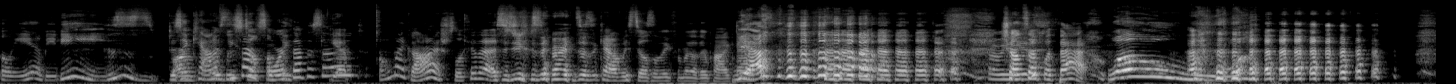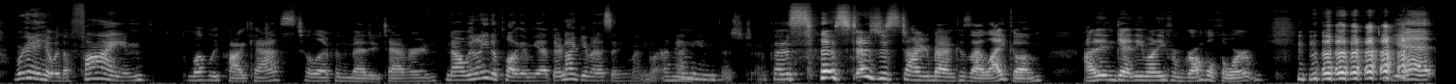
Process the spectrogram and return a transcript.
Oh yeah, baby. This is. Does it count if we steal our fourth something? episode? Yep. Oh my gosh! Look at us. does it count if we steal something from another podcast? Yeah. Chunks up with that. Whoa. We're gonna hit with a fine. Lovely podcast. Hello from the Magic Tavern. No, we don't need to plug them yet. They're not giving us any money. I mean- I mean that's true. I was, I was just talking about it because I like them. I didn't get any money from Grumblethorpe. Yet.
